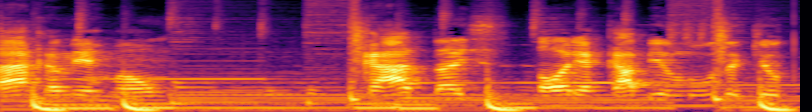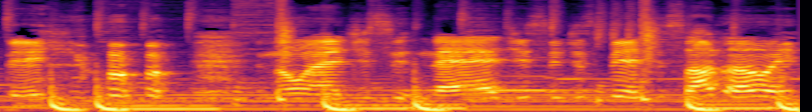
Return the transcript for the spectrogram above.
Caraca, meu irmão. Cada história cabeluda que eu tenho não é de se, não é de se desperdiçar, não, hein?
